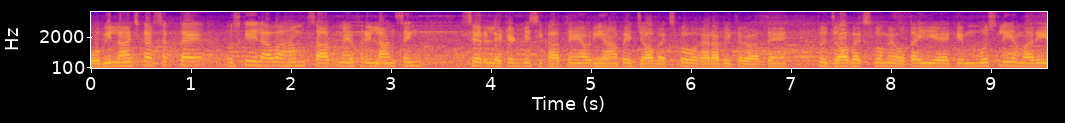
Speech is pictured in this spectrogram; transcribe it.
वो भी लॉन्च कर सकता है। उसके अलावा हम साथ में फ्री लांसिंग से रिलेटेड भी सिखाते हैं और यहाँ पे जॉब एक्सपो वगैरह भी करवाते हैं। तो जॉब एक्सपो में होता ये है कि मोस्टली हमारी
